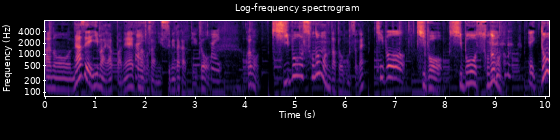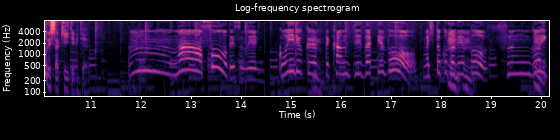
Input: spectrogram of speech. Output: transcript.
あの、なぜ今やっぱね、はい。コナコさんに勧めたかっていうと、はい。これもう希望そのものだと思うんですよね。希望。希望。希望そのもの。え、どうでした？聞いてみて。まあ、そうですね。語彙力って感じだけど、まあ一言で言うと、すんごい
